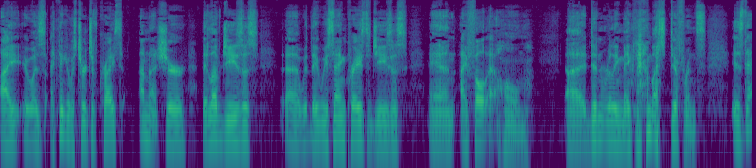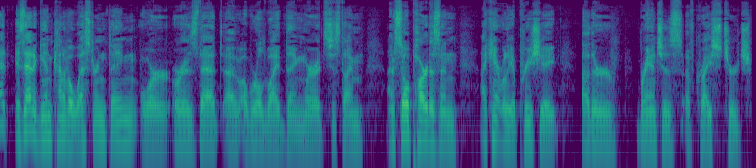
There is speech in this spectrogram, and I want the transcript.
I it was I think it was Church of Christ. I'm not sure. They love Jesus. Uh, we- they we sang praise to Jesus, and I felt at home. Uh, it didn't really make that much difference. Is that is that again kind of a Western thing, or or is that a, a worldwide thing where it's just I'm I'm so partisan I can't really appreciate other branches of Christ's church.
